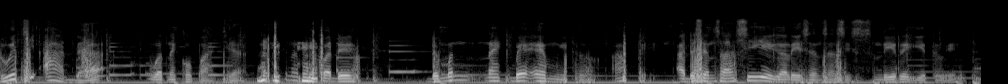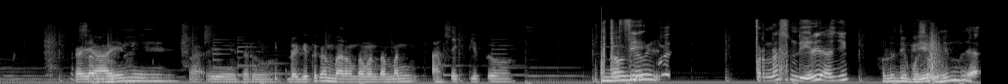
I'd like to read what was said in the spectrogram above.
duit sih ada buat naik kopaja tapi kenapa pada demen naik BM gitu apa ya? ada sensasi ya kali sensasi sendiri gitu ya Kayak Seru, ini, Pak. Iya, seru. Udah gitu kan bareng teman-teman asik gitu. Tapi gue pernah sendiri anjing. lu dimusuhin lu ya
